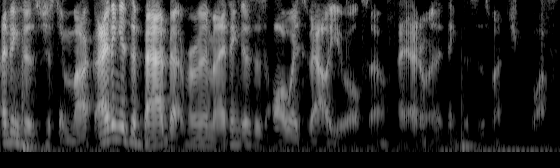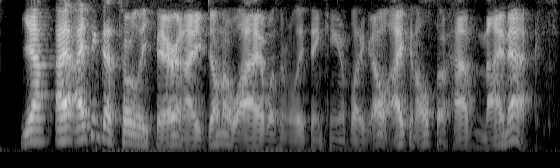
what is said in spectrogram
i think this is just a muck. I think it's a bad bet from him and i think this is always value also. I, I don't really think this is much bluff. Yeah, I, I think that's totally fair, and I don't know why I wasn't really thinking of like, oh, I can also have nine X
